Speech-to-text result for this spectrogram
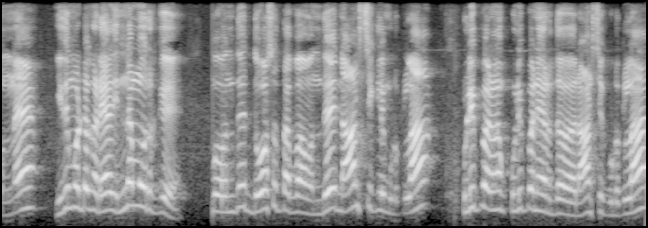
ஒன்று இது மட்டும் கிடையாது இன்னமும் இருக்குது இப்போ வந்து தோசை தவா வந்து நான்ஸ்டிக்லையும் கொடுக்கலாம். குளிப்பெல்லாம் குளிப்ப நேரத்தை நான்ஸ்டிக் கொடுக்கலாம்.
